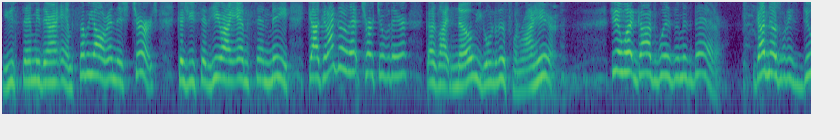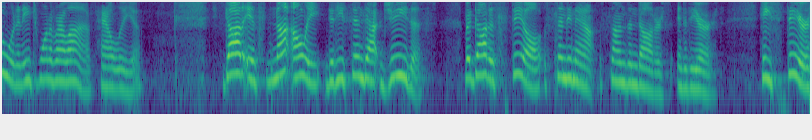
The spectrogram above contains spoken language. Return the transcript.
You send me, there I am. Some of y'all are in this church because you said, Here I am, send me. God, can I go to that church over there? God's like, No, you're going to this one right here. Do you know what? God's wisdom is better. God knows what He's doing in each one of our lives. Hallelujah. God is not only did He send out Jesus, but God is still sending out sons and daughters into the earth. He's still,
